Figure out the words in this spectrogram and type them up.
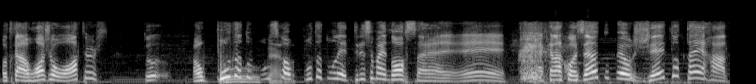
Outro cara, o Roger Waters. do- é o puta do Uh, músico, é o puta do letrista, mas nossa, é, é, é aquela coisa, é do meu jeito ou tá errado?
